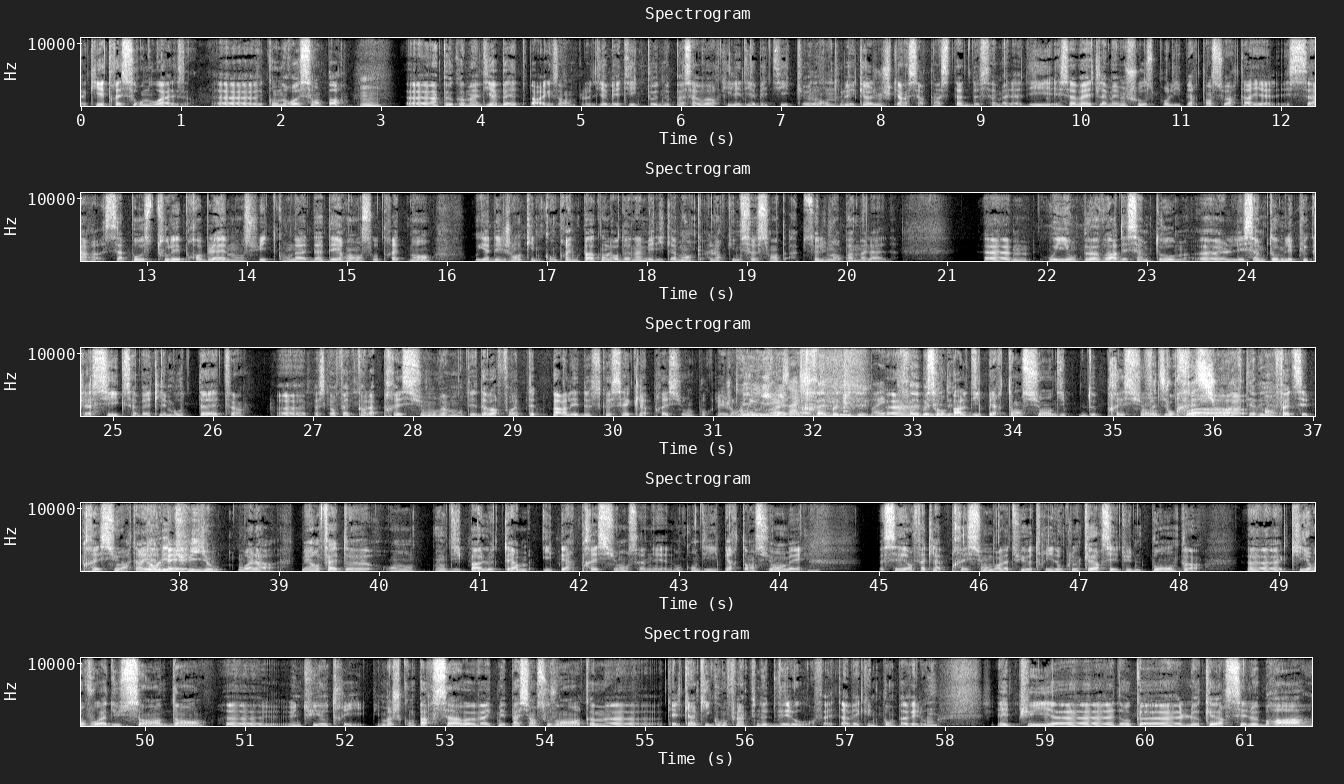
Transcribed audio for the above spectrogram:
qui est très sournoise, qu'on ne ressent pas. Mm. Euh, un peu comme un diabète, par exemple. Le diabétique peut ne pas savoir qu'il est diabétique, euh, en Mhm. tous les cas, jusqu'à un certain stade de sa maladie. Et ça va être la même chose pour l'hypertension artérielle. Et ça, ça pose tous les problèmes ensuite qu'on a d'adhérence au traitement, où il y a des gens qui ne comprennent pas qu'on leur donne un médicament alors qu'ils ne se sentent absolument pas malades. Euh, oui, on peut avoir des symptômes. Les symptômes les plus classiques, ça va être les maux de tête. Euh, parce qu'en fait, quand la pression va monter, d'abord, il faudrait peut-être parler de ce que c'est que la pression pour que les gens Oui, oui, comprennent. exact. très bonne idée. Oui. Euh, Très bonne parce qu'on idée. parle d'hypertension, d'hy- de pression. En fait, c'est pression artérielle. En fait, c'est pression artérielle. Dans les mais- tuyaux. Voilà. Mais en fait, euh, on ne dit pas le terme hyperpression. Ça donc, on dit hypertension, mais c'est en fait la pression dans la tuyauterie. Donc, le cœur, c'est une pompe euh, qui envoie du sang dans euh, une tuyauterie. Puis moi, je compare ça euh, avec mes patients souvent comme euh, quelqu'un qui gonfle un pneu de vélo, en fait, avec une pompe à vélo. Ouais. Et puis, donc, le cœur, c'est le bras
